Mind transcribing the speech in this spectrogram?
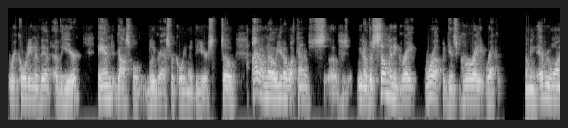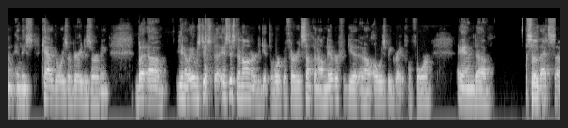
recording event of the year and gospel bluegrass recording of the year. So I don't know, you know, what kind of, uh, you know, there's so many great, we're up against great records I mean, everyone in these categories are very deserving. But um, you know, it was just it's just an honor to get to work with her. It's something I'll never forget, and I'll always be grateful for. And uh, so, so, that's uh,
